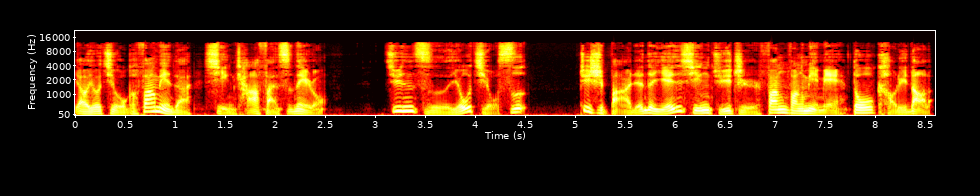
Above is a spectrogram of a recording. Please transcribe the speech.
要有九个方面的省察反思内容。君子有九思，这是把人的言行举止方方面面都考虑到了，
